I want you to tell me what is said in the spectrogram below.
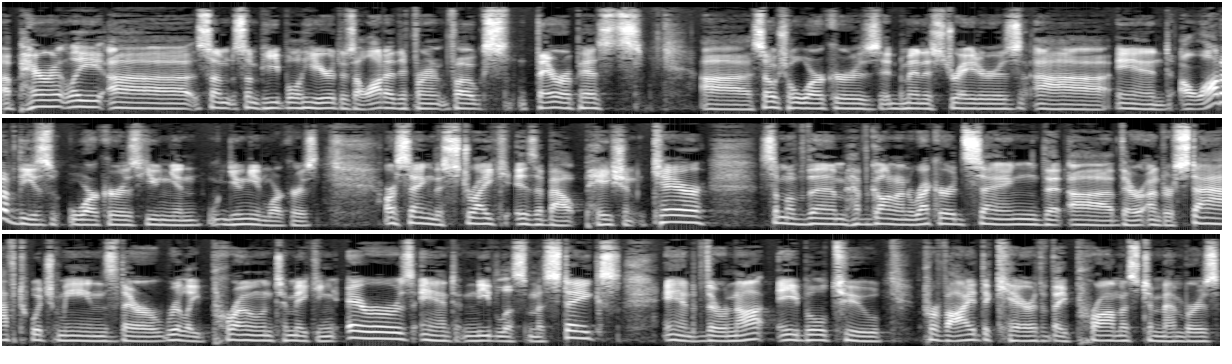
apparently uh, some some people here there's a lot of different folks therapists uh, social workers administrators uh, and a lot of these workers union union workers are saying the strike is about patient care. Some of them have gone on record saying that uh, they're understaffed which means they're really prone to making errors and needless mistakes and they're not able to provide the care that they promise to members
